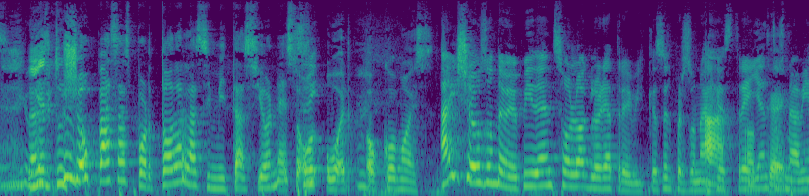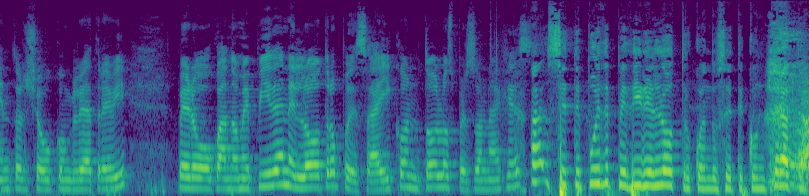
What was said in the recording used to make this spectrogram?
eh. ¿Y en tu show pasas por todas las imitaciones o, o- o cómo es? Hay shows donde me piden solo a Gloria Trevi, que es el personaje Ah, estrella, entonces me aviento el show con Gloria Trevi. Pero cuando me piden el otro, pues ahí con todos los personajes. Ah, se te puede pedir el otro cuando se te contrata.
